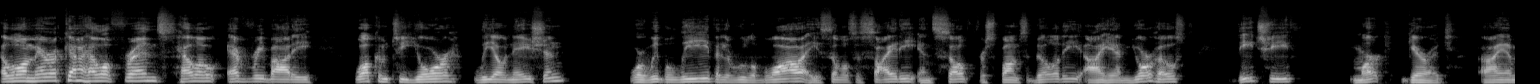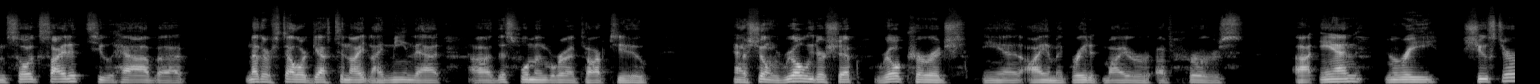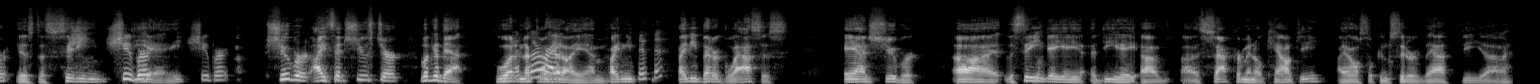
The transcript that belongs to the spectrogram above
Hello, America. Hello, friends. Hello, everybody. Welcome to your Leo Nation, where we believe in the rule of law, a civil society, and self responsibility. I am your host, the Chief, Mark Garrett. I am so excited to have uh, another stellar guest tonight, and I mean that. Uh, this woman we're going to talk to has shown real leadership, real courage, and I am a great admirer of hers. Uh, Anne Marie Schuster is the sitting Schubert. DA. Schubert. Schubert. I said Schuster. Look at that. What a That's knucklehead right. I am. I need I need better glasses. And Schubert, uh, the sitting DA, DA of uh, Sacramento County. I also consider that the uh,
